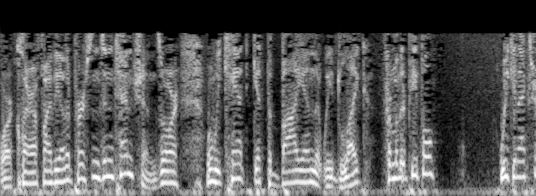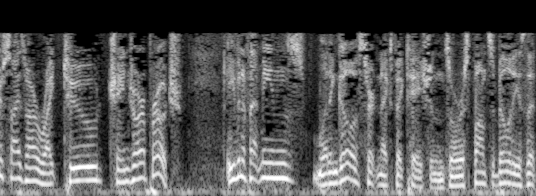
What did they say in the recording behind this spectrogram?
or clarify the other person's intentions, or when we can't get the buy in that we'd like from other people, we can exercise our right to change our approach. Even if that means letting go of certain expectations or responsibilities that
